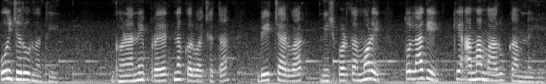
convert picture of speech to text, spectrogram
કોઈ જરૂર નથી. ઘણાને પ્રયત્ન કરવા છતાં બે ચાર વાર નિષ્ફળતા મળે તો લાગે કે આમાં મારું કામ નહીં.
